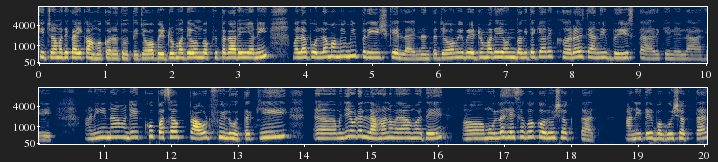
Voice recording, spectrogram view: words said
किचनमध्ये काही कामं करत होते. जेव्हा बेडरूममध्ये येऊन बघते तर अरे यांनी मला बोललं मम्मी मी ब्रिज केला आहे नंतर जेव्हा मी बेडरूममध्ये येऊन बघितलं की अरे खरंच त्यांनी ब्रिज तयार केलेला आहे. आणि ना म्हणजे खूप असं प्राऊड फील होतं की म्हणजे एवढ्या लहान वयामध्ये मुलं हे सगळं करू शकतात. आणि ते बघू शकतात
